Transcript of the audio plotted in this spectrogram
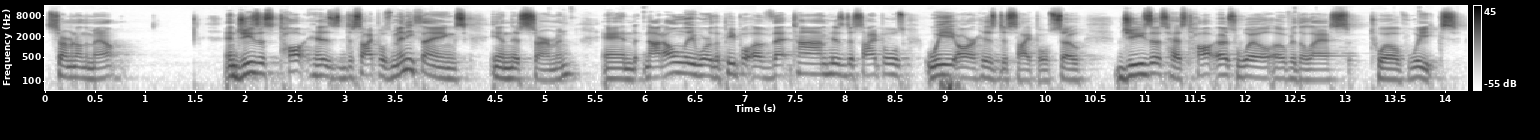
Sermon on the Mount. And Jesus taught his disciples many things in this sermon. And not only were the people of that time his disciples, we are his disciples. So Jesus has taught us well over the last 12 weeks.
